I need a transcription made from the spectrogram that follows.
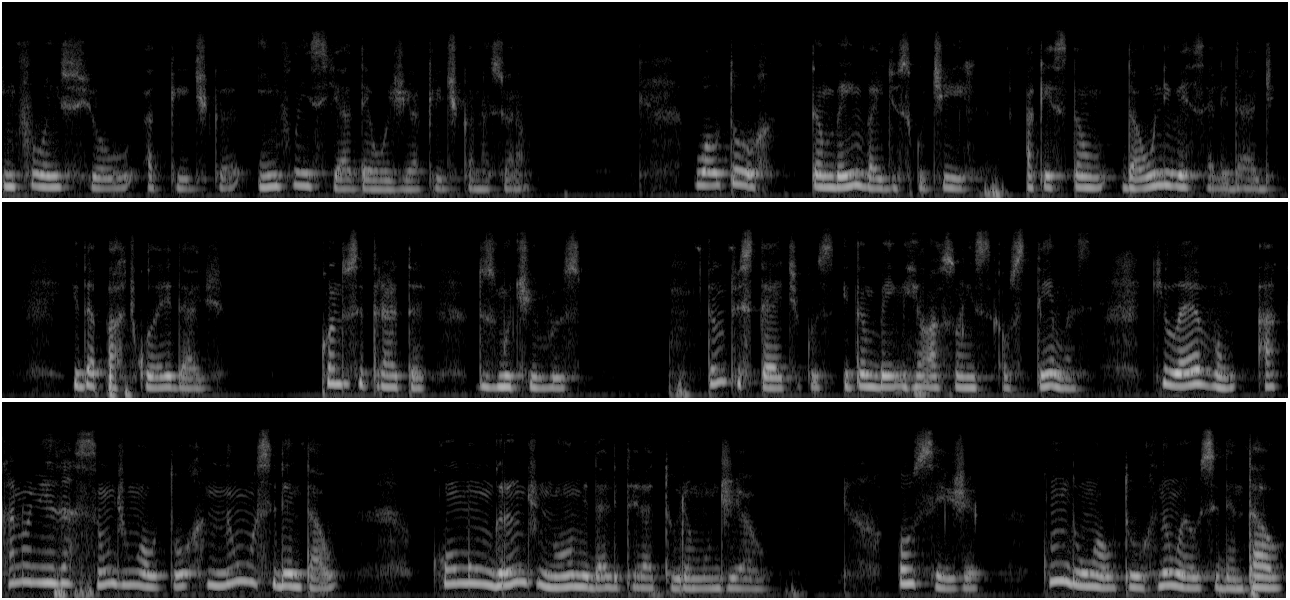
influenciou a crítica e influencia até hoje a crítica nacional. O autor também vai discutir a questão da universalidade e da particularidade, quando se trata dos motivos tanto estéticos e também em relações aos temas que levam à canonização de um autor não ocidental como um grande nome da literatura mundial. Ou seja, quando um autor não é ocidental,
